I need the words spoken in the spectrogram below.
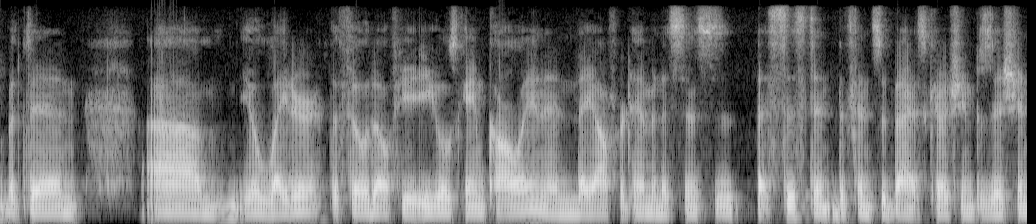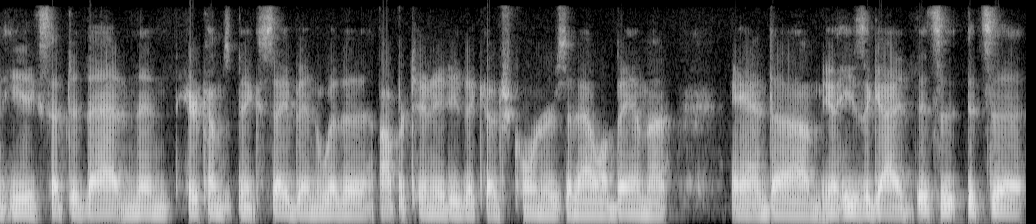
But then, um, you know, later the Philadelphia Eagles came calling and they offered him an assistant, assistant defensive backs coaching position. He accepted that, and then here comes Nick Saban with an opportunity to coach corners at Alabama. And um, you know, he's a guy. It's a it's a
